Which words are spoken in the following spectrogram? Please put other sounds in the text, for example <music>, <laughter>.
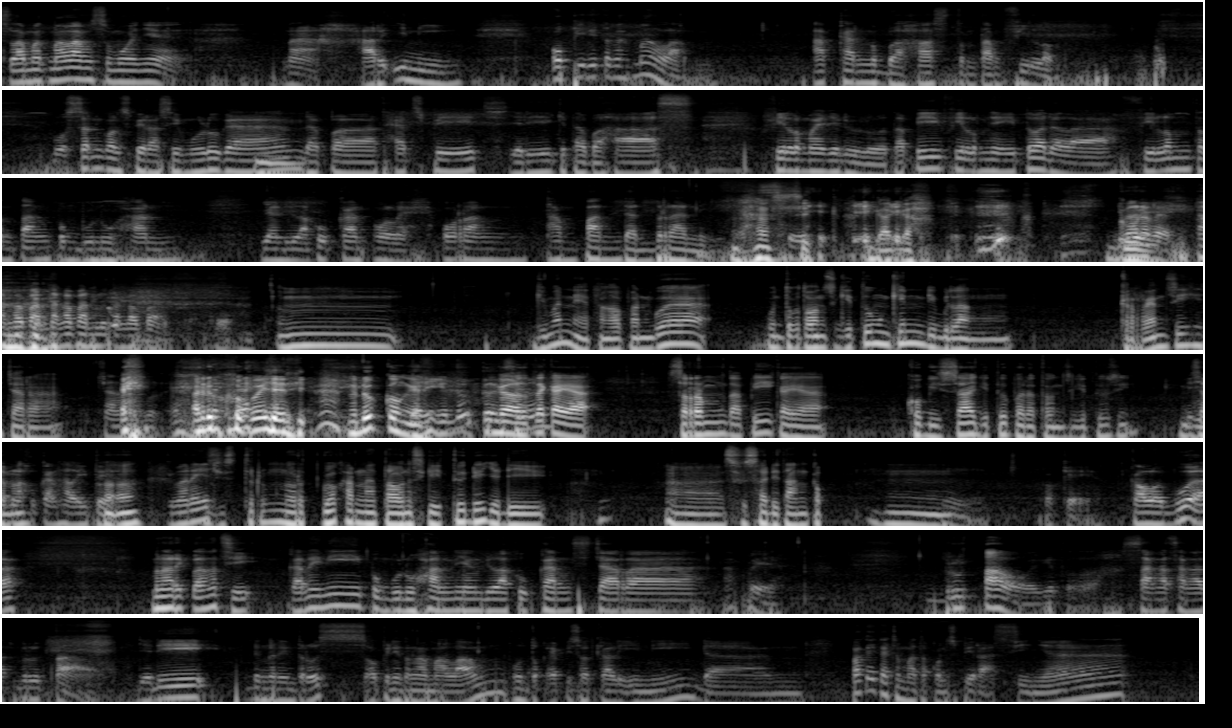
Selamat malam semuanya. Nah, hari ini opini tengah malam akan ngebahas tentang film. Bosan konspirasi mulu kan, Hmm. dapat head speech. Jadi kita bahas film aja dulu. Tapi filmnya itu adalah film tentang pembunuhan yang dilakukan oleh orang tampan dan berani. Asik. <laughs> Gagah. Gimana. Pak? Tanggapan, tanggapan lu tanggapan. <laughs> Hmm, gimana ya tanggapan gue untuk tahun segitu mungkin dibilang keren sih cara Cara Eh, <laughs> aduh kok gue jadi ngedukung ya Jadi ngedukung Enggak maksudnya kayak serem tapi kayak kok bisa gitu pada tahun segitu sih bisa Bunuh. melakukan hal itu ya. Heeh. Gimana ya? Justru menurut gua karena tahun segitu dia jadi eh, susah ditangkep. Hmm. Hmm, Oke. Kalau gua menarik banget sih karena ini pembunuhan yang dilakukan secara apa ya? brutal gitu. Sangat-sangat brutal. Jadi dengerin terus opini tengah malam untuk episode kali ini dan pakai kacamata konspirasinya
